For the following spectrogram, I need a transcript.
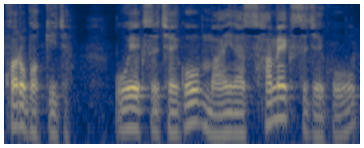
괄호 벗기자. 5x 제곱 마이너스 3x 제곱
